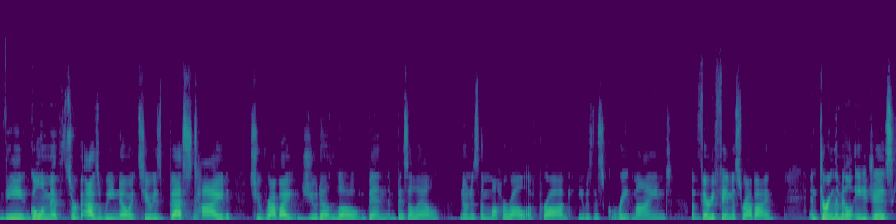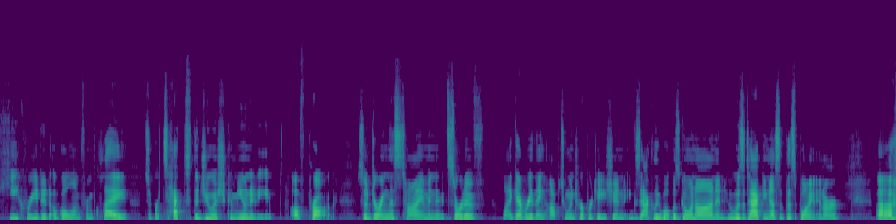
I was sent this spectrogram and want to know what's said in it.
the golem myth, sort of as we know it too, is best tied to Rabbi Judah Loew ben Bezalel, known as the Maharal of Prague. He was this great mind, a very famous rabbi. And during the Middle Ages, he created a golem from clay to protect the Jewish community of Prague. So during this time, and it's sort of like everything up to interpretation, exactly what was going on and who was attacking us at this point in our uh,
